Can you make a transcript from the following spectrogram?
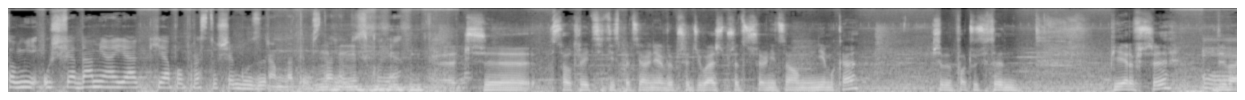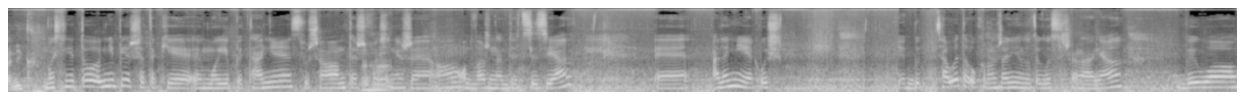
to mi uświadamia, jak ja po prostu się guzram na tym stanowisku, nie? E, Czy w South Trade City specjalnie wyprzedziłaś przed strzelnicą Niemkę, żeby poczuć ten pierwszy dywanik? Właśnie to nie pierwsze takie e, moje pytanie. Słyszałam też właśnie, że o, odważna decyzja, e, ale nie jakoś jakby całe to okrążenie do tego strzelania było,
